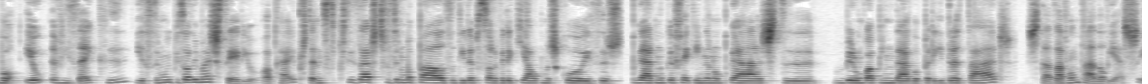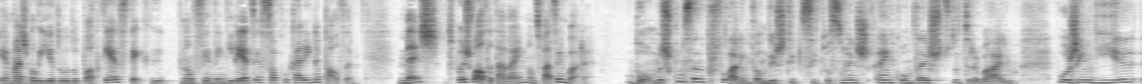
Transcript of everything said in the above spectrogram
Bom, eu avisei que ia ser um episódio mais sério, ok? Portanto, se precisares de fazer uma pausa, de ir absorver aqui algumas coisas, pegar no café que ainda não pegaste, beber um copinho de água para hidratar, estás à vontade, aliás. É a mais-valia do, do podcast, é que não sendo em direto é só colocar aí na pausa. Mas depois volta, tá bem? Não te vás embora. Bom, mas começando por falar então deste tipo de situações em contexto de trabalho, hoje em dia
